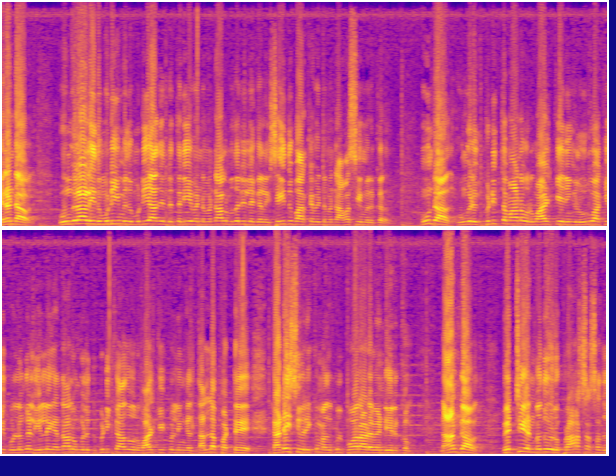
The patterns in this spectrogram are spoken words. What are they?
இரண்டாவது உங்களால் இது முடியும் இது முடியாது என்று தெரிய வேண்டுமென்றால் முதலில் எங்களை செய்து பார்க்க வேண்டும் என்ற அவசியம் இருக்கிறது. மூன்றாவது உங்களுக்கு பிடித்தமான ஒரு வாழ்க்கையை நீங்கள் உருவாக்கி கொள்ளுங்கள். இல்லை என்றால் உங்களுக்கு பிடிக்காத ஒரு வாழ்க்கைக்குள் நீங்கள் தள்ளப்பட்டு கடைசி வரைக்கும் அதுக்குள் போராட வேண்டியிருக்கும். நான்காவது வெற்றி என்பது ஒரு ப்ராசஸ் அது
